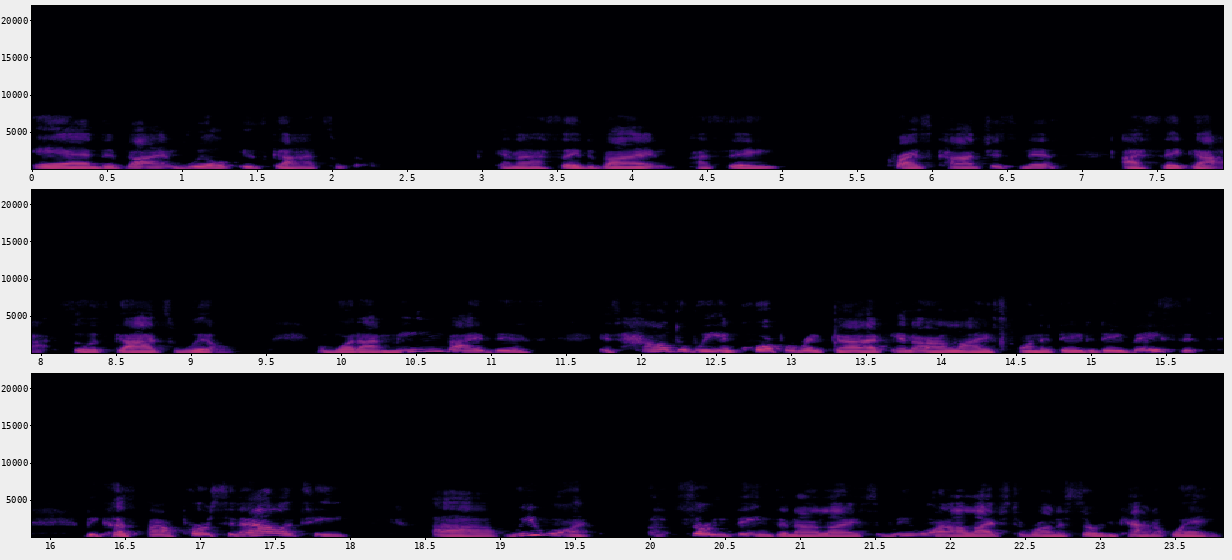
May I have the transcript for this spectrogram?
and divine will is God's will. And I say divine, I say Christ consciousness, I say God. So it's God's will. And what I mean by this is how do we incorporate God in our lives on a day to day basis? Because our personality, uh, we want uh, certain things in our lives. We want our lives to run a certain kind of way.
